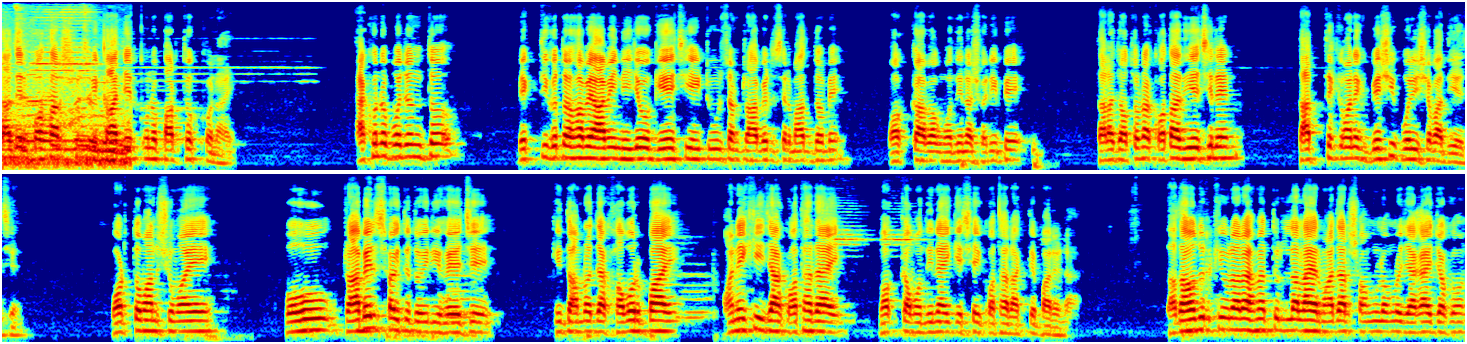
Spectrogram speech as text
তাদের কথার সঙ্গে কাজের কোনো পার্থক্য নাই। এখনও পর্যন্ত ব্যক্তিগতভাবে আমি নিজেও গিয়েছি এই ট্যুরস অ্যান্ড ট্রাভেলসের মাধ্যমে মক্কা এবং মদিনা শরীফে। তারা যতটা কথা দিয়েছিলেন, তার থেকে অনেক বেশি পরিষেবা দিয়েছেন। বর্তমান সময়ে বহু ট্রাভেলস হয়তো তৈরি হয়েছে, কিন্তু আমরা যা খবর পাই, অনেকেই যা কথা দেয়, মক্কা মদিনায় গিয়ে সেই কথা রাখতে পারে না। দাদা হজুর কিউলা রহমতুল্লাহের মাজার সংলগ্ন জায়গায় যখন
